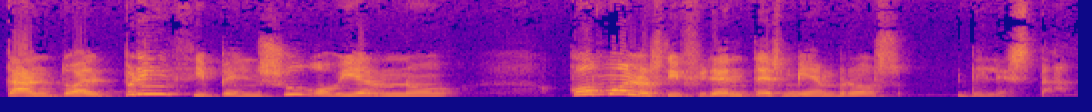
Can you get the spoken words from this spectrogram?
tanto al príncipe en su gobierno como a los diferentes miembros del Estado.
